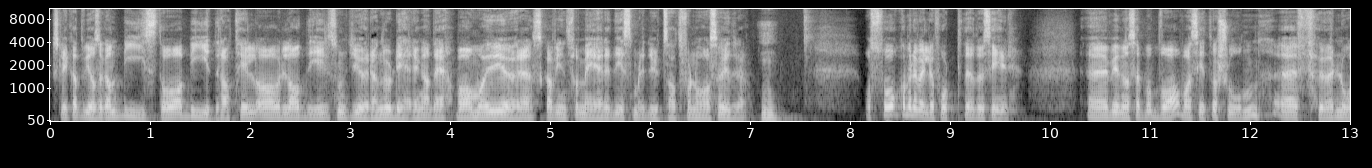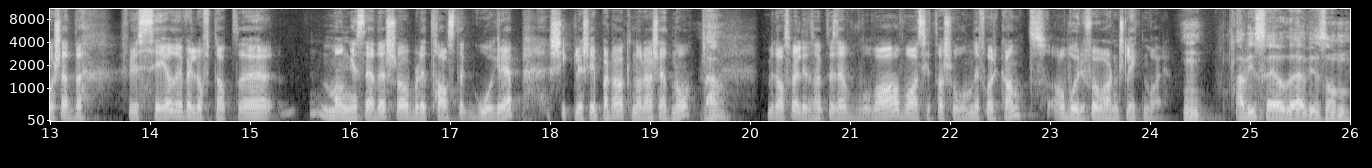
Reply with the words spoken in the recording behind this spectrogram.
Slik at vi også kan bistå og bidra til å la de liksom gjøre en vurdering av det. Hva må vi gjøre? Skal vi informere de som er blitt utsatt for noe, osv. Mm. Og så kommer det veldig fort, det du sier. Eh, vi begynner å se på hva var situasjonen eh, før noe skjedde. For vi ser jo det veldig ofte at eh, mange steder så tas det gode grep, skikkelig skippertak, når det har skjedd noe. Ja. Men det er også veldig interessant å se hva var situasjonen i forkant, og hvorfor var den slik den var. Mm. Ja, vi ser jo det, vi som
